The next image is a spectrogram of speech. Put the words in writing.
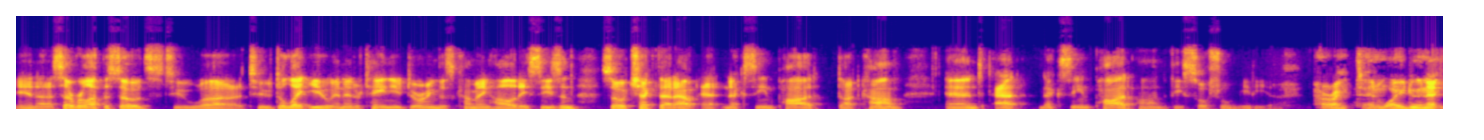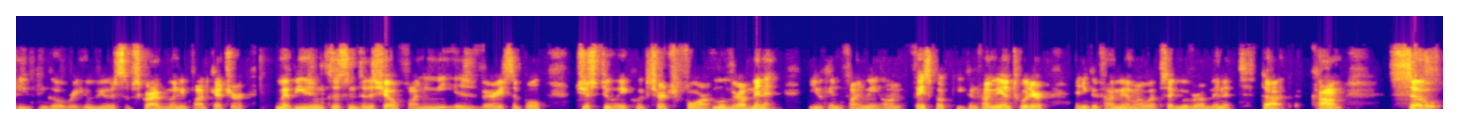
in uh, several episodes to uh, to delight you and entertain you during this coming holiday season. So check that out at nextscenepod.com and at Next Scene Pod on the social media. All right. And while you're doing that, you can go rate, and review, and subscribe to any podcatcher you might be using to listen to the show. Finding me is very simple. Just do a quick search for Movie Rob Minute. You can find me on Facebook, you can find me on Twitter, and you can find me on my website, movierobminute.com. So,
